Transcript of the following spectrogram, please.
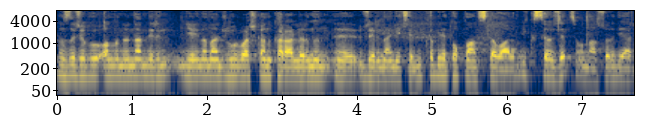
hızlıca bu alınan önlemlerin yayınlanan Cumhurbaşkanı kararlarının e, üzerinden geçelim. Kabine toplantısı da vardı. Bir kısa özet ondan sonra diğer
